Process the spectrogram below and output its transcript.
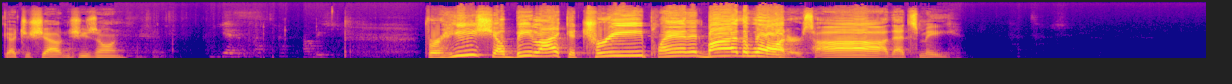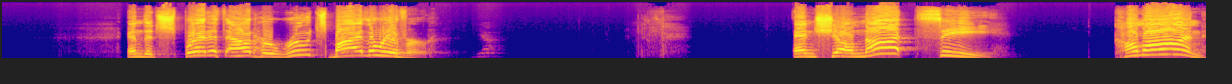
Got your shouting shoes on? For he shall be like a tree planted by the waters. Ah, that's me. And that spreadeth out her roots by the river, and shall not see. Come on.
